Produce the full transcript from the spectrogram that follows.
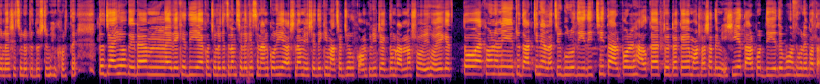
চলে এসেছিল একটু দুষ্টুমি করতে। তো যাই হোক, এটা রেখে দিয়ে এখন চলে গেছিলাম ছেলেকে স্নান করিয়ে আসলাম। এসে দেখি মাছের ঝোল কমপ্লিট একদম রান্না হয়ে গেছে। তো এখন আমি একটু দারচিনি, এলাচির গুঁড়ো দিয়ে দিচ্ছি। তারপর হালকা একটু এটাকে মশলার সাথে মিশিয়ে তারপর দিয়ে দেবো ধনে পাতা।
